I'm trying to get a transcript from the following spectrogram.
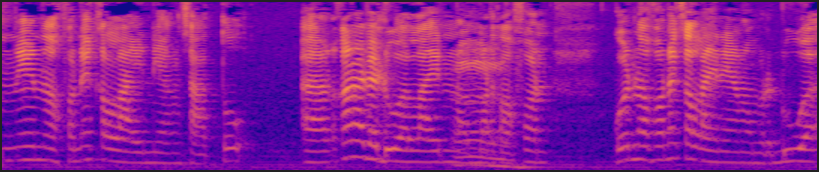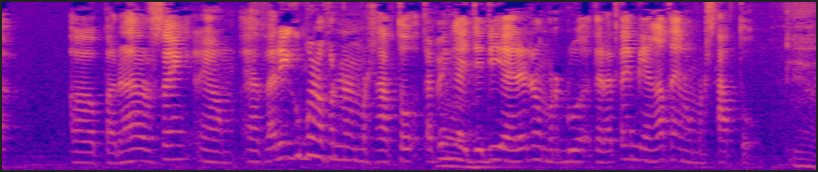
nih nelfonnya ke line yang satu. Eh, kan ada dua line nomor Hmm. telepon. Gue nelfonnya ke line yang nomor dua. Eh, padahal harusnya yang eh, tadi gue nelfon nomor satu tapi nggak Hmm. jadi ada nomor dua ternyata yang diangkat yang nomor satu Iya.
